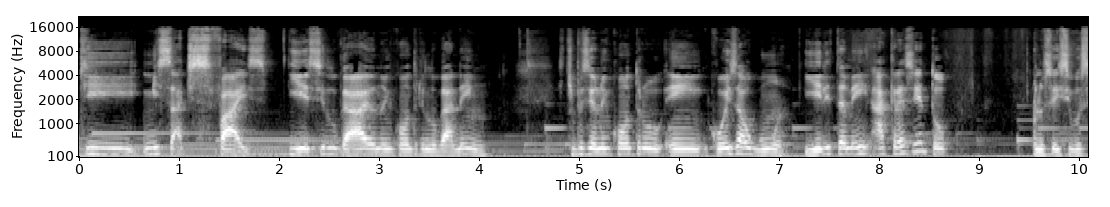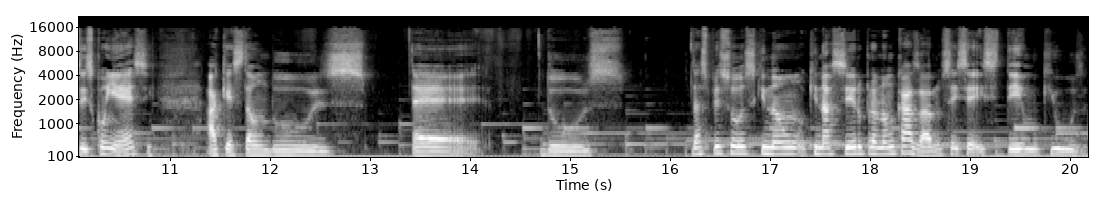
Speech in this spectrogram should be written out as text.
que me satisfaz, e esse lugar eu não encontro em lugar nenhum. Tipo assim, eu não encontro em coisa alguma. E ele também acrescentou. Não sei se vocês conhecem a questão dos. É, dos das pessoas que não que nasceram para não casar. Não sei se é esse termo que usa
